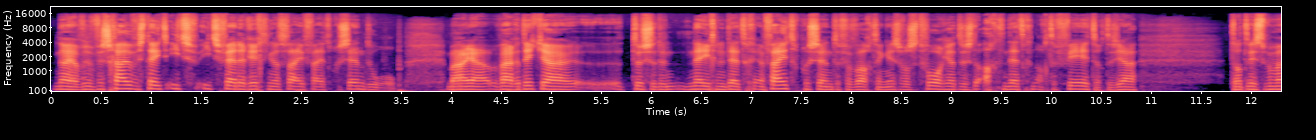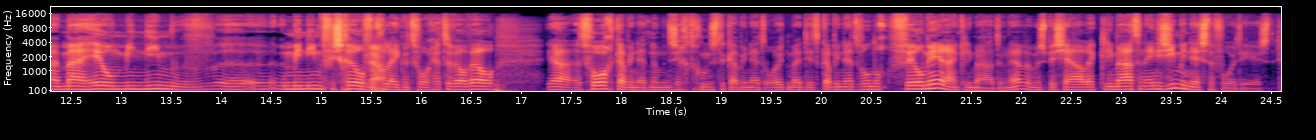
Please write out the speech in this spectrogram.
nou ja, we, we, schuiven steeds iets, iets verder richting dat 55% doel op. Maar ja, waar het dit jaar eh, tussen de 39 en 50% de verwachting is, was het vorig jaar tussen de 38 en 48. Dus ja, dat is maar, heel miniem, uh, een miniem verschil vergeleken ja. met vorig jaar. Terwijl wel ja, het vorige kabinet noemde zich het groenste kabinet ooit, maar dit kabinet wil nog veel meer aan klimaat doen. Hè. We hebben een speciale klimaat- en energieminister voor het eerst,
